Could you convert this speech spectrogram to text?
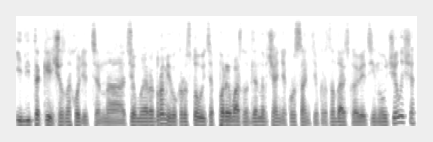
і літаки, що знаходяться на цьому аеродромі, використовуються переважно для навчання курсантів Краснодарського авіаційного училища.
